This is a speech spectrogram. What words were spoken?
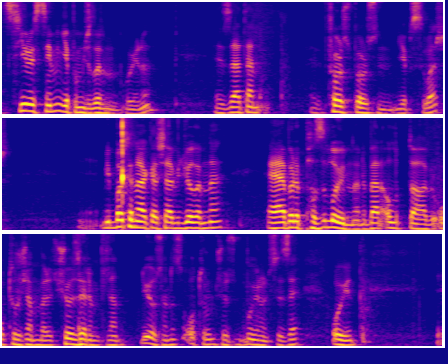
Serious Sam'in yapımcılarının oyunu. E, zaten first person yapısı var. E, bir bakın arkadaşlar videolarına. Eğer böyle puzzle oyunları ben alıp da abi oturacağım böyle çözerim falan diyorsanız oturun çözün. Buyurun size oyun. E,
